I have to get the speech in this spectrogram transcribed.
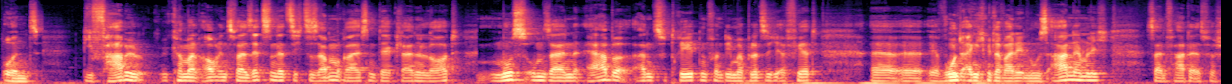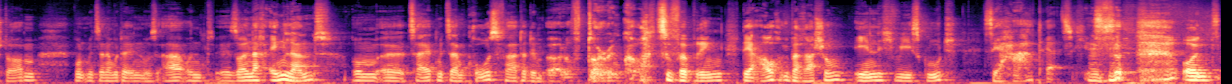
Und die Fabel kann man auch in zwei Sätzen letztlich zusammenreißen. Der kleine Lord muss, um sein Erbe anzutreten, von dem er plötzlich erfährt, äh, äh, er wohnt eigentlich mittlerweile in den USA, nämlich sein Vater ist verstorben, wohnt mit seiner Mutter in den USA und soll nach England, um äh, Zeit mit seinem Großvater, dem Earl of Dorincourt, zu verbringen, der auch, Überraschung, ähnlich wie Scrooge, sehr hartherzig ist. und,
